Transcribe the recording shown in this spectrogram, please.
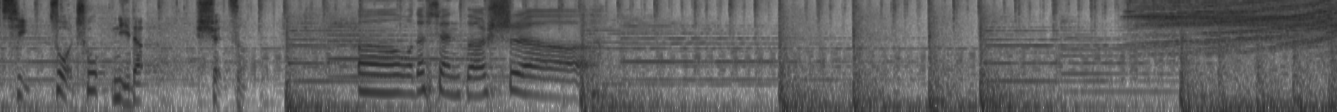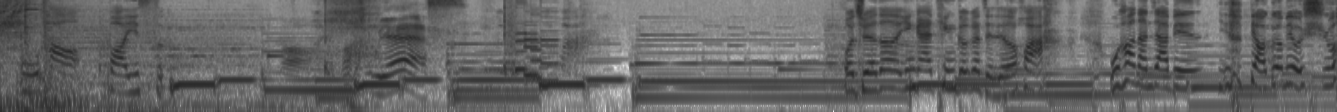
请做出你的选择。呃，我的选择是五号，不好意思。啊，yes。我觉得应该听哥哥姐姐的话。五号男嘉宾，你表哥没有失望。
